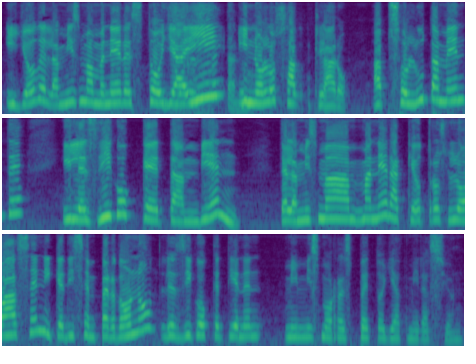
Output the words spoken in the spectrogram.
Y yo de la misma manera estoy ahí y no los hago, claro, absolutamente, y les digo que también de la misma manera que otros lo hacen y que dicen perdono, les digo que tienen mi mismo respeto y admiración.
